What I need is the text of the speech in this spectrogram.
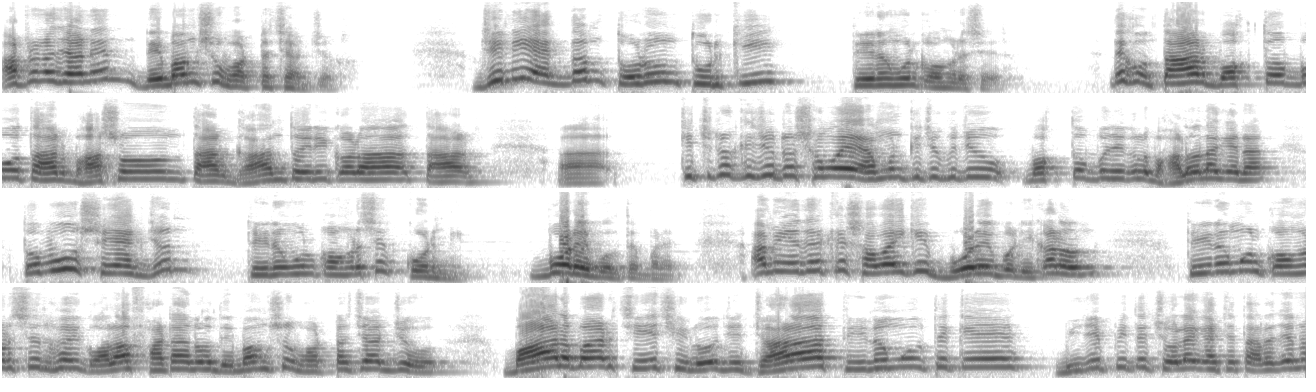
আপনারা জানেন দেবাংশু ভট্টাচার্য, যিনি একদম তরুণ তুর্কি তৃণমূল কংগ্রেসের। দেখুন, তার বক্তব্য, তার ভাষণ, তার গান তৈরি করা, তার কিছুটা কিছুটা সময় এমন কিছু কিছু বক্তব্য যেগুলো ভালো লাগে না, তবুও সে একজন তৃণমূল কংগ্রেসের কর্মী বোরে বলতে পারেন। আমি এদেরকে সবাইকে বোরে বলি, কারণ তৃণমূল কংগ্রেসের হয়ে গলা ফাটানো দেবাংশু ভট্টাচার্য বারবার চেয়েছিল যে যারা তৃণমূল থেকে বিজেপিতে চলে গেছে, তারা যেন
